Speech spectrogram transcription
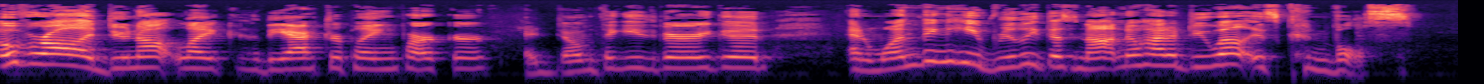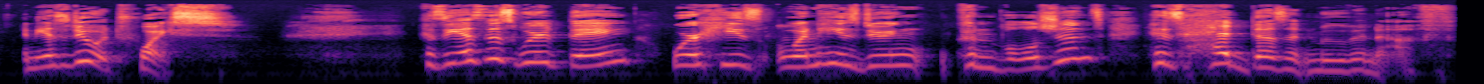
Overall, I do not like the actor playing Parker. I don't think he's very good. And one thing he really does not know how to do well is convulse, and he has to do it twice. Because he has this weird thing where he's when he's doing convulsions, his head doesn't move enough.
